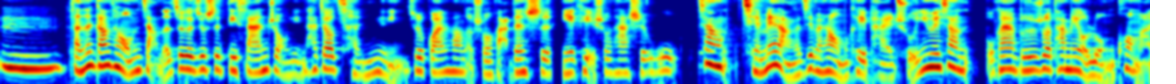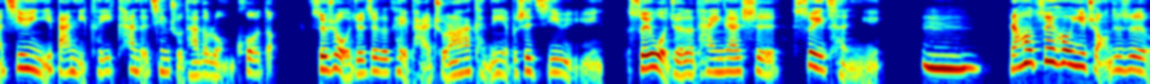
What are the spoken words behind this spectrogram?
嗯，反正刚才我们讲的这个就是第三种云，它叫层云，就是官方的说法。但是你也可以说它是雾。像前面两个基本上我们可以排除，因为像我刚才不是说它没有轮廓嘛？积云一般你可以看得清楚它的轮廓的，所以说我觉得这个可以排除。然后它肯定也不是积雨云，所以我觉得它应该是碎层云。嗯。然后最后一种就是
